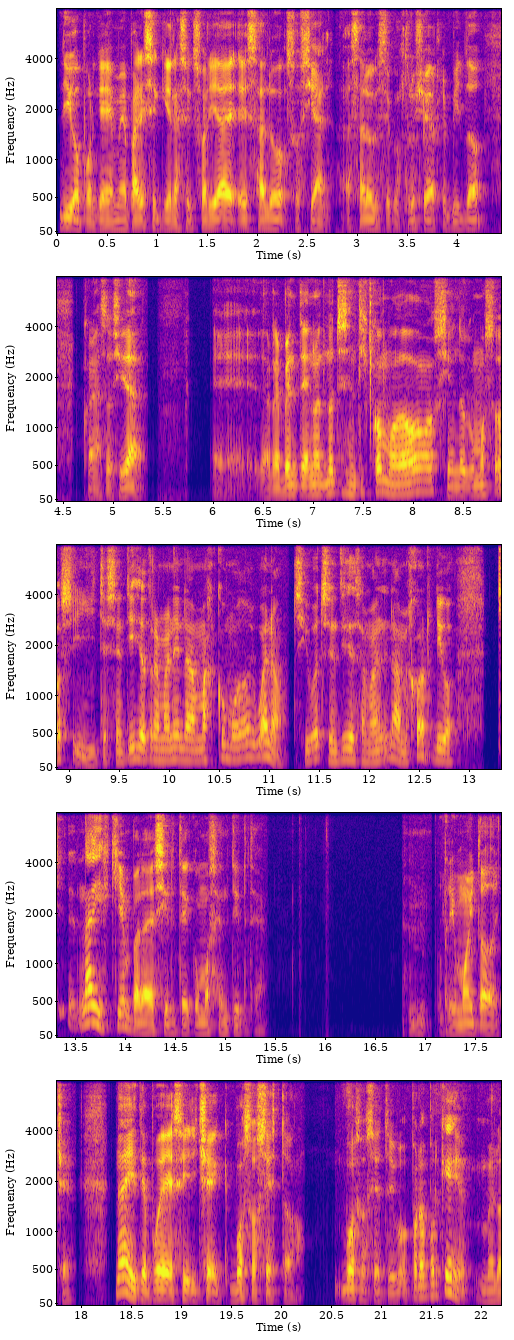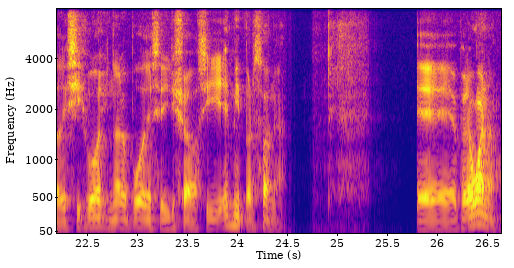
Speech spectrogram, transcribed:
Digo, porque me parece que la sexualidad es algo social, es algo que se construye, repito, con la sociedad. Eh, de repente no, no te sentís cómodo siendo como sos y te sentís de otra manera más cómodo. Y bueno, si vos te sentís de esa manera, mejor. Digo, nadie es quien para decirte cómo sentirte. Mm, rimó y todo, che. Nadie te puede decir, che, vos sos esto. Vos sos esto. Y vos, pero ¿por qué me lo decís vos y no lo puedo decidir yo? Si es mi persona. Eh, pero bueno,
